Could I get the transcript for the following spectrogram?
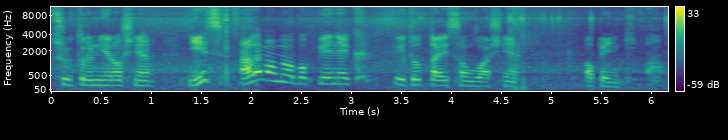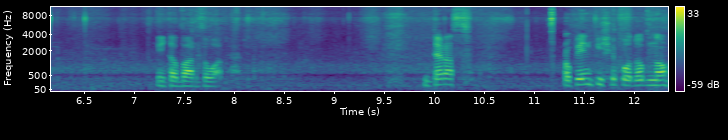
przy którym nie rośnie nic, ale mamy obok pieniek i tutaj są właśnie opieńki. O. I to bardzo ładne. I teraz opieńki się podobno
